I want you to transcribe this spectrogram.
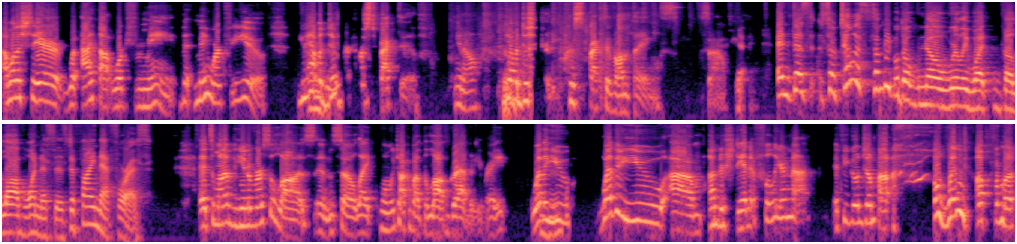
I want to share what I thought worked for me that may work for you. You have Mhm. a different perspective. You know, you have a different perspective on things. So And does, so tell us, some people don't know really what the law of oneness is. Define that for us. it's one of the universal laws and so like when we talk about the law of gravity right whether Mhm. you whether you um, understand it fully or not if you go jump out a window from a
